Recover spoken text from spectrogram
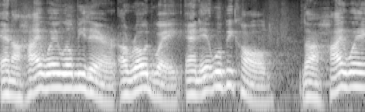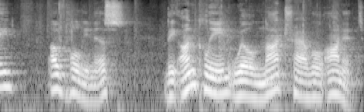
And a highway will be there, a roadway, and it will be called the highway of holiness. The unclean will not travel on it,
